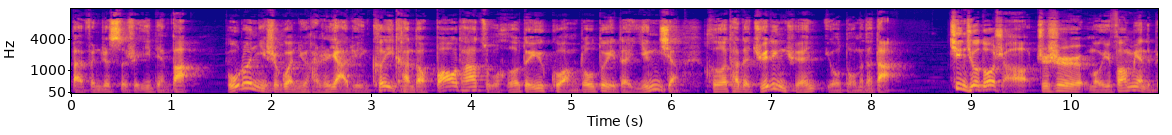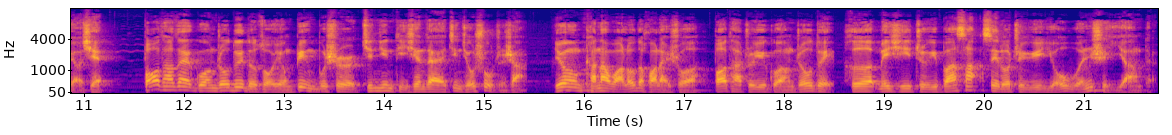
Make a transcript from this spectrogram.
百分之四十一点八。无论你是冠军还是亚军，可以看到宝塔组合对于广州队的影响和他的决定权有多么的大。进球多少只是某一方面的表现，宝塔在广州队的作用并不是仅仅体现在进球数之上。用卡纳瓦罗的话来说，宝塔至于广州队和梅西至于巴萨、C 罗至于尤文是一样的。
